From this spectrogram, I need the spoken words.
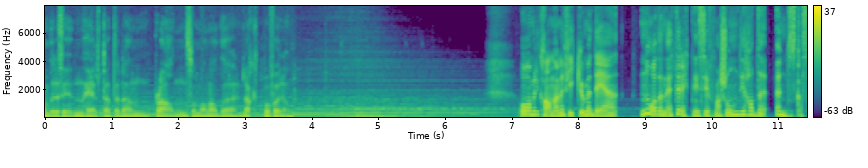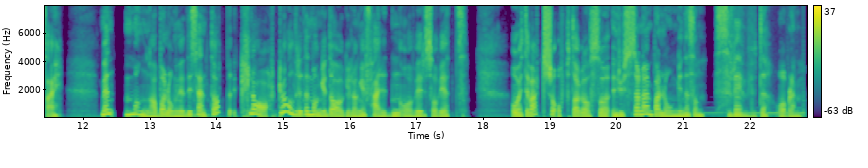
andre siden helt etter den planen som man hadde lagt på forhånd. Og amerikanerne fikk jo med det noe av den etterretningsinformasjonen de hadde ønska seg. Men mange av ballongene de sendte opp, klarte jo aldri den mange dager lange ferden over Sovjet. Og etter hvert så oppdaga også russerne ballongene som svevde over dem.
